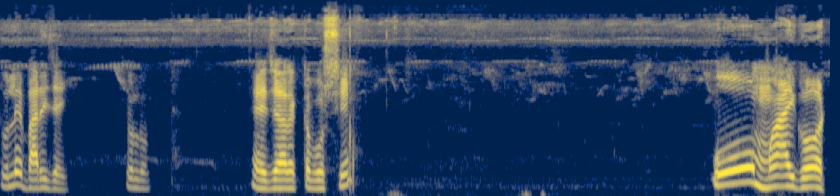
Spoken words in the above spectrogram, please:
তুলে বাড়ি যাই। চলুন। এই যে আর একটা বসছি। ও মাই গড!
